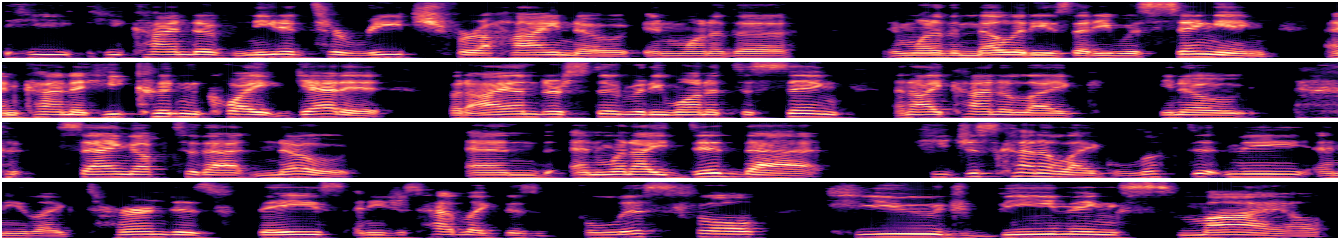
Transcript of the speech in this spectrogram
he he kind of needed to reach for a high note in one of the in one of the melodies that he was singing, and kind of he couldn't quite get it, but I understood what he wanted to sing, and I kind of like you know sang up to that note. And and when i did that he just kind of like looked at me and he like turned his face and he just had like this blissful huge beaming smile.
